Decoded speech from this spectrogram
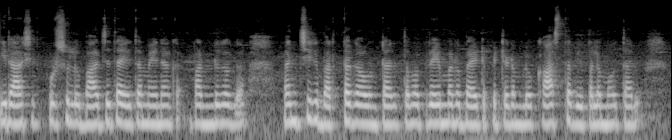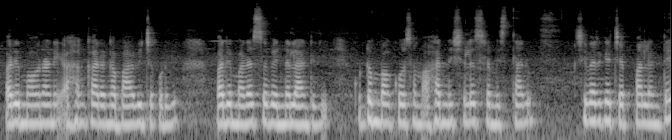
ఈ రాశి పురుషులు బాధ్యతాయుతమైన పండుగగా మంచి భర్తగా ఉంటారు. తమ ప్రేమను బయట పెట్టడంలో కాస్త విఫలమవుతారు. వారి మౌనాన్ని అహంకారంగా భావించకూడదు. వారి మనస్సు వెన్నలాంటిది కుటుంబం కోసం అహర్నిశలు శ్రమిస్తారు. చివరిగా చెప్పాలంటే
